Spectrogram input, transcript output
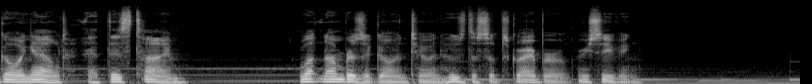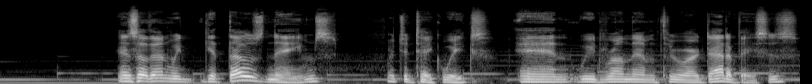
going out at this time. What number is it going to and who's the subscriber receiving? And so then we'd get those names, which would take weeks, and we'd run them through our databases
